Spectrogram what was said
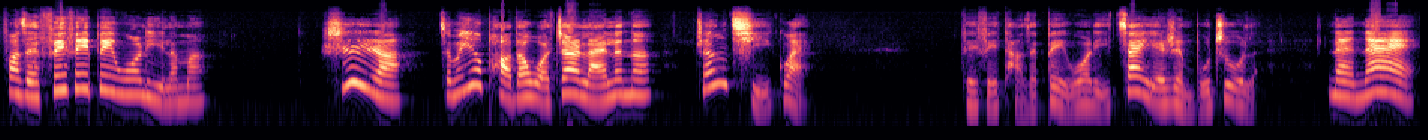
放在菲菲被窝里了吗？是啊，怎么又跑到我这儿来了呢？真奇怪。菲菲躺在被窝里，再也忍不住了。奶奶，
